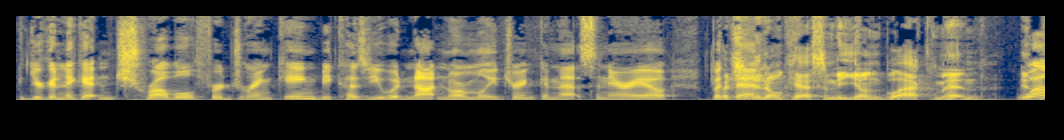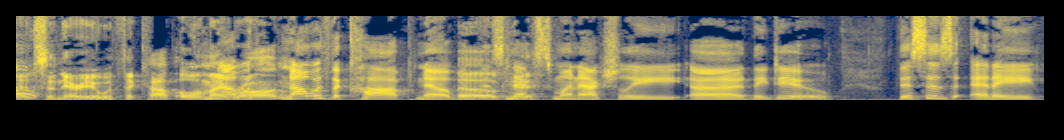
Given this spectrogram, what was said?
you're gonna get in trouble for drinking because you would not normally drink in that scenario. But But then they don't cast any young black men in Well, that scenario with the cop. Oh, am I wrong? With, not with the cop, no. But Oh, this okay. next one actually, uh, they do. This is at a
